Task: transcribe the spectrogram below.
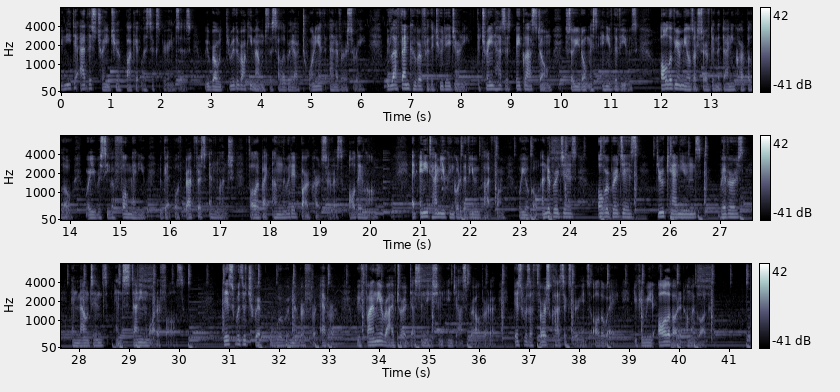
You need to add this train to your bucket list experiences. We rode through the Rocky Mountains to celebrate our 20th anniversary. We left Vancouver for the two day journey. The train has this big glass dome so you don't miss any of the views. All of your meals are served in the dining car below, where you receive a full menu. You get both breakfast and lunch, followed by unlimited bar cart service all day long. At any time, you can go to the viewing platform, where you'll go under bridges, over bridges, through canyons, rivers, and mountains, and stunning waterfalls. This was a trip we'll remember forever. We finally arrived to our destination in Jasper, Alberta. This was a first class experience all the way. You can read all about it on my blog.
